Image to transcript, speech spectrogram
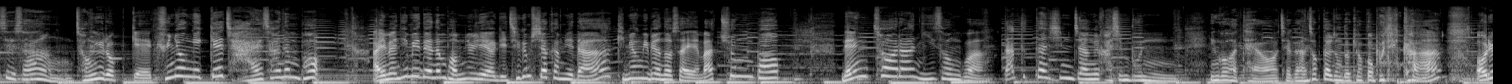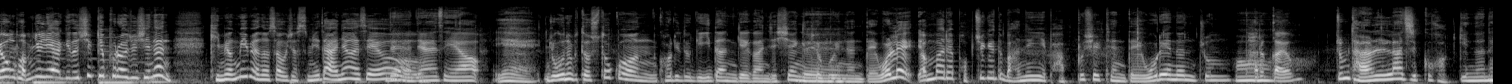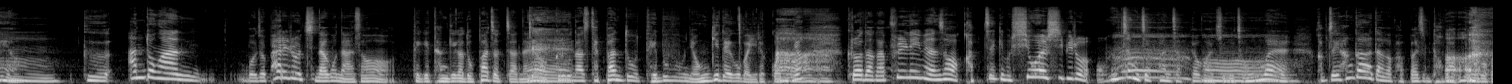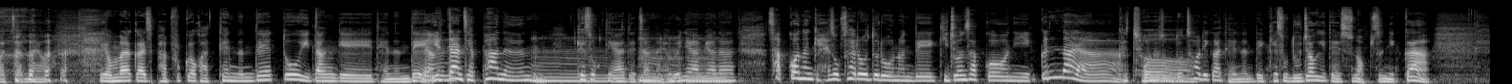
세상 정의롭게 균형 있게 잘 사는 법 알면 힘이 되는 법률 이야기 지금 시작합니다. 김영미 변호사의 맞춤법 냉철한 이성과 따뜻한 심장을 가진 분인 것 같아요. 제가 한 석 달 정도 겪어보니까 어려운 법률 이야기도 쉽게 풀어주시는 김영미 변호사 오셨습니다. 안녕하세요. 네, 안녕하세요. 예, 이제 오늘부터 수도권 거리두기 2단계가 이제 시행이 네. 되고 있는데 원래 연말에 법조계도 많이 바쁘실 텐데 올해는 좀 어, 다를까요? 좀 달라질 것 같기는 해요. 음. 그 한동안 뭐죠 8.15 지나고 나서 되게 단계가 높아졌잖아요. 네. 그리고 나서 재판도 대부분 연기되고 막 이랬거든요. 아, 아. 그러다가 풀리면서 갑자기 막 10월, 11월 엄청 재판 잡혀가지고 어. 정말 갑자기 한가하다가 바빠지면 더 바쁜 것 같잖아요. 연말까지 바쁠 것 같았는데 또 2단계 되는데 그러면- 일단 재판은 음. 계속 돼야 되잖아요. 음, 음, 왜냐하면은 사건은 계속 새로 들어오는데 기존 사건이 끝나야 그쵸. 어느 정도 처리가 되는데 계속 누적이 될 수는 없으니까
